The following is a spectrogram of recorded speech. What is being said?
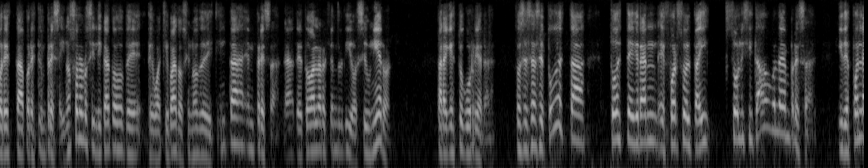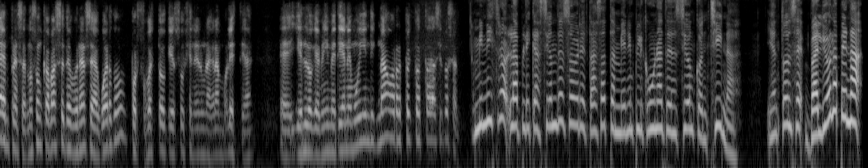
por esta, por esta empresa, y no solo los sindicatos de, de Huachipato, sino de distintas empresas de toda la región del Biobío, se unieron para que esto ocurriera. Entonces se hace todo, esta, todo este gran esfuerzo del país solicitado por las empresas, y después las empresas no son capaces de ponerse de acuerdo, por supuesto que eso genera una gran molestia. Eh, y es lo que a mí me tiene muy indignado respecto a esta situación. Ministro, la aplicación de sobretasas también implicó una tensión con China. Y entonces, ¿valió la pena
